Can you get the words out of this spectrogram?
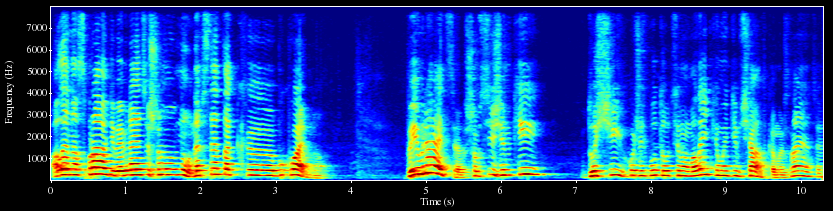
Але насправді виявляється, що ну, не все так е, буквально. Виявляється, що всі жінки душі хочуть бути оцими маленькими дівчатками, знаєте,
